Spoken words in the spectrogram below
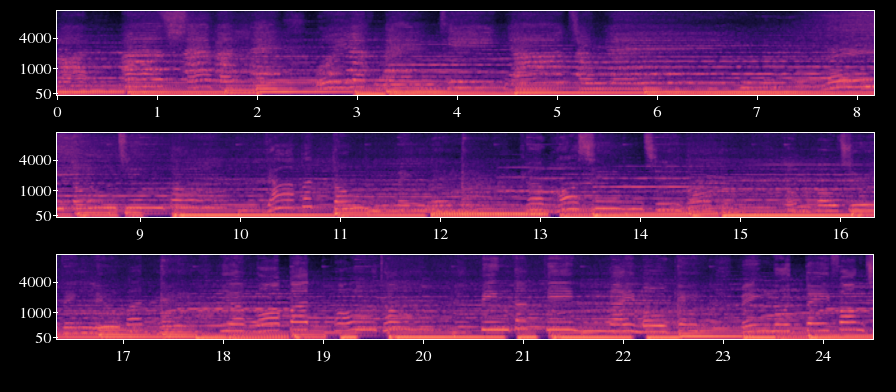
來，不捨不棄，每一明天也盡你。你懂占卜，也不懂命理，卻可先知我同步注定了不起。若我不普秘方，這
